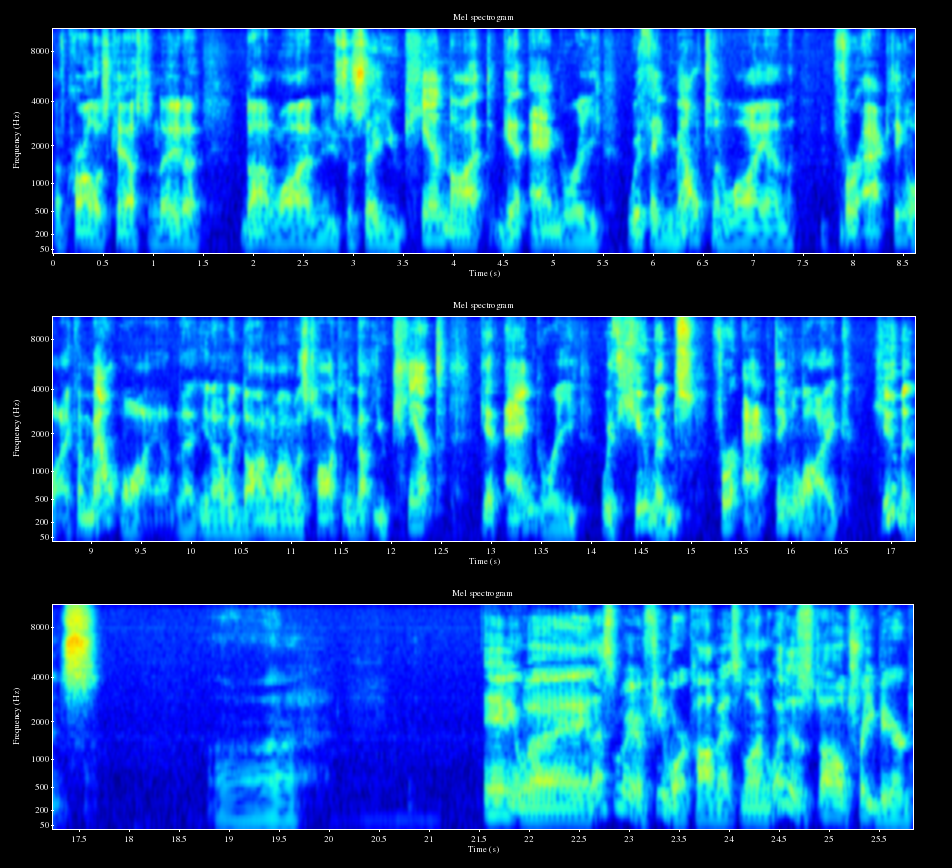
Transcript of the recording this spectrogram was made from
of Carlos Castaneda. Don Juan used to say, you cannot get angry with a mountain lion for acting like a mountain lion. That, you know, when Don Juan was talking about you can't get angry with humans for acting like humans. Uh, anyway, let's read a few more comments along. What does all Treebeard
